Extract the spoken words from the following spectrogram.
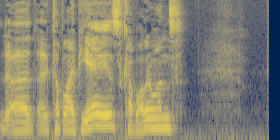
Uh, a couple IPAs, a couple other ones.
